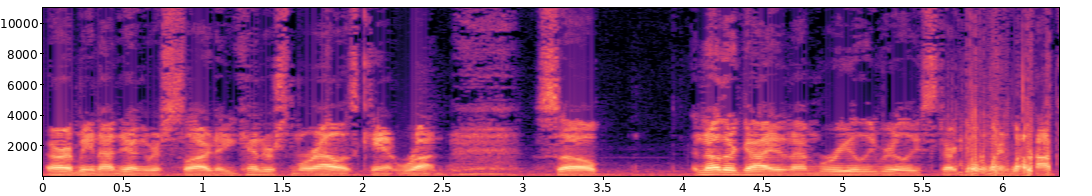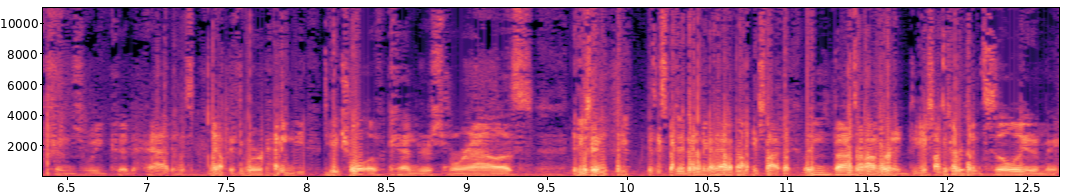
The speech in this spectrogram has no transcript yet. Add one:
Or I mean, not Yangervis Solarte, Kendrys Morales can't run. So another guy that I'm really, really starting to wonder what options we could have is if we're having the control of Kendrys Morales. Been bounced out of decent silly to me.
